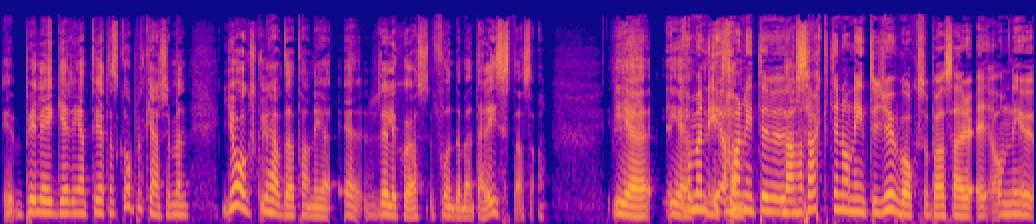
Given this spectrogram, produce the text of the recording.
eh, belägga rent vetenskapligt kanske, men jag skulle hävda att han är eh, religiös fundamentalist. Alltså. Är, är, Ja, men liksom- har han inte han- sagt i någon intervju också bara så här, eh, om ni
